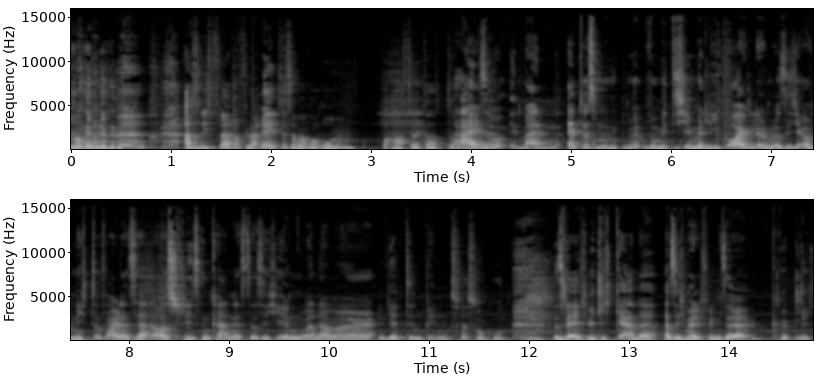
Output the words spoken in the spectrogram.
also nicht Flor- Florenz, aber warum hast du da, da Also, ich meine, etwas, womit ich immer liebäugle und was ich auch nicht auf alle Zeit ausschließen kann, ist, dass ich irgendwann einmal Wirtin bin. Das wäre so gut. Das wäre ich wirklich gerne. Also ich meine, ich bin sehr glücklich,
